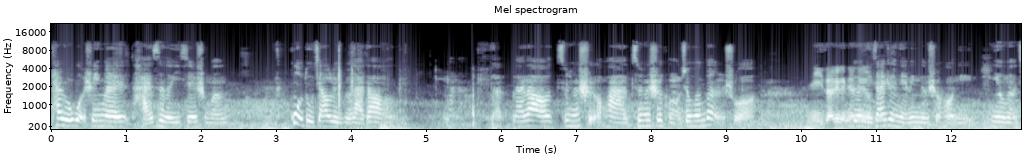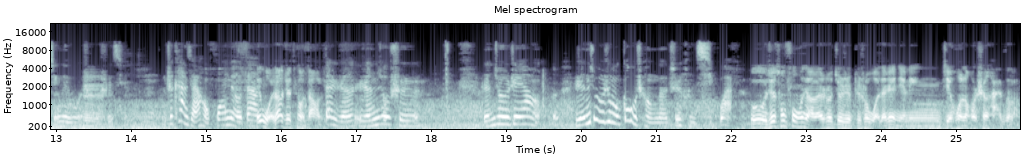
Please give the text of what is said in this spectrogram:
他如果是因为孩子的一些什么过度焦虑，比如来到来来到咨询室的话，咨询师可能就会问说，你在这个年龄，对你在这个年龄的时候，你你有没有经历过什么事情？嗯，这看起来很荒谬，但哎，我倒觉得挺有道理。但人人就是人就是这样，人就是这么构成的，这是很奇怪。我我觉得从父母角度来说，就是比如说我在这个年龄结婚了或者生孩子了，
